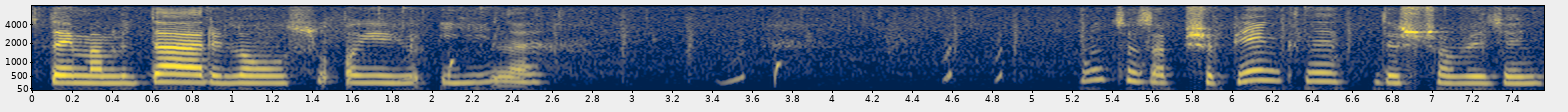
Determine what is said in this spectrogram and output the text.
Tutaj mamy dary losu. Ojeju, ile? No co za przepiękny, deszczowy dzień.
